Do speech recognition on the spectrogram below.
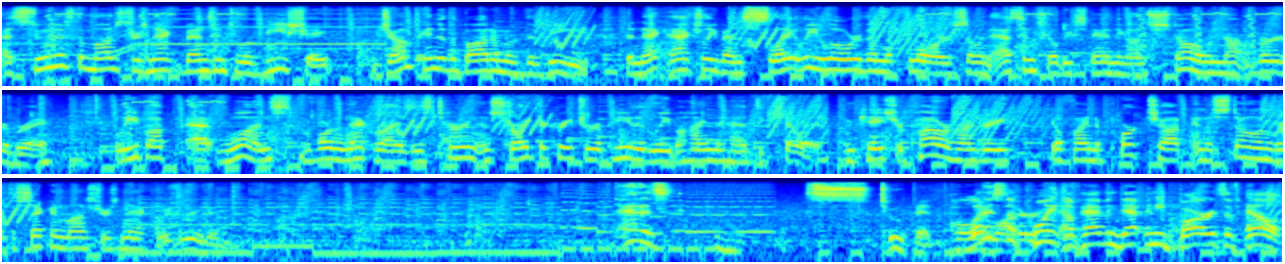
As soon as the monster's neck bends into a V shape, jump into the bottom of the V. The neck actually bends slightly lower than the floor, so in essence you'll be standing on stone, not vertebrae. Leap up at once before the neck rises, turn and strike the creature repeatedly behind the head to kill it. In case you're power hungry, you'll find a pork chop in the stone where the second monster's neck was rooted. That is stupid. Holy what is water. the point of having that many bars of health?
